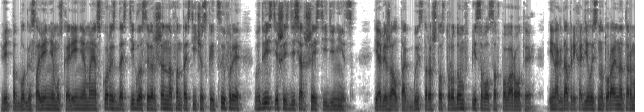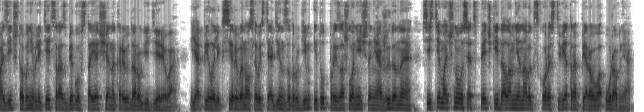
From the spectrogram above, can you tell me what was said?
Ведь под благословением ускорения моя скорость достигла совершенно фантастической цифры в 266 единиц. Я бежал так быстро, что с трудом вписывался в повороты. Иногда приходилось натурально тормозить, чтобы не влететь с разбегу в стоящее на краю дороги дерево. Я пил эликсиры выносливости один за другим, и тут произошло нечто неожиданное. Система очнулась от спячки и дала мне навык скорость ветра первого уровня.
